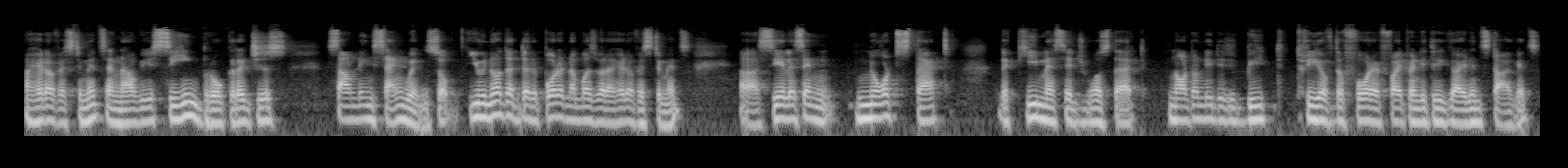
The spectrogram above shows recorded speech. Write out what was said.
ahead of estimates, and now we're seeing brokerages sounding sanguine. So you know that the reported numbers were ahead of estimates. Uh, CLSA notes that the key message was that not only did it beat three of the four FY23 guidance targets,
